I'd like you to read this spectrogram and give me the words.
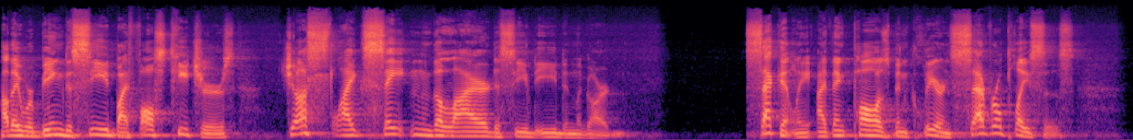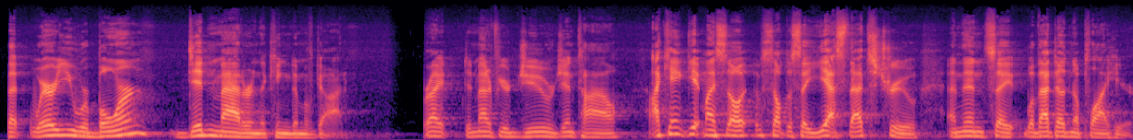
how they were being deceived by false teachers, just like Satan the liar deceived Eve in the garden. Secondly, I think Paul has been clear in several places that where you were born didn't matter in the kingdom of God, right? Didn't matter if you're Jew or Gentile. I can't get myself to say, yes, that's true, and then say, well, that doesn't apply here.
